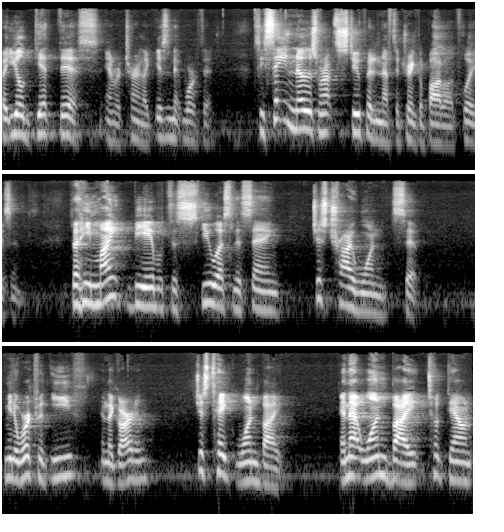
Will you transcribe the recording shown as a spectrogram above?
but you'll get this in return. Like, isn't it worth it? See, Satan knows we're not stupid enough to drink a bottle of poison that he might be able to skew us into saying, just try one sip. I mean, it worked with Eve in the garden. Just take one bite. And that one bite took down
